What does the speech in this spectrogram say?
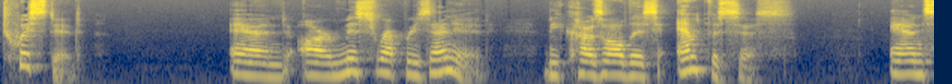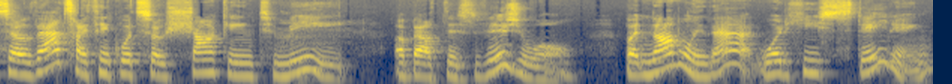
twisted and are misrepresented because all this emphasis. And so that's, I think, what's so shocking to me about this visual. But not only that, what he's stating,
